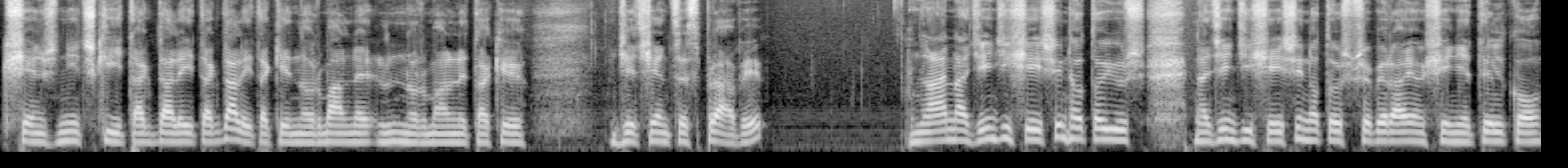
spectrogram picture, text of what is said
księżniczki i tak dalej, i tak dalej, takie normalne, normalne takie dziecięce sprawy. No a na dzień dzisiejszy, no to już na dzień dzisiejszy, no to już przebierają się nie tylko,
